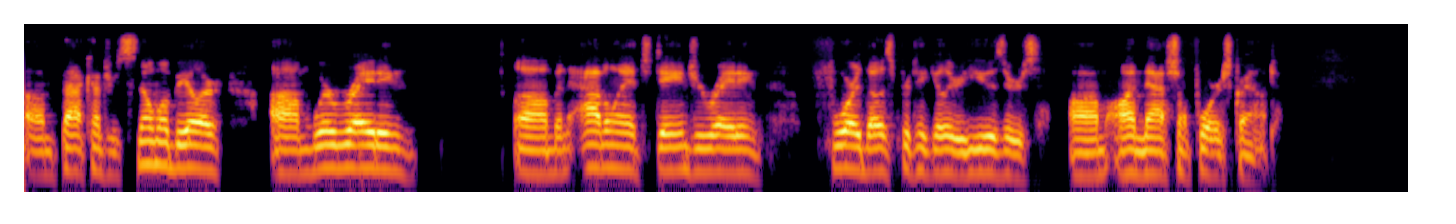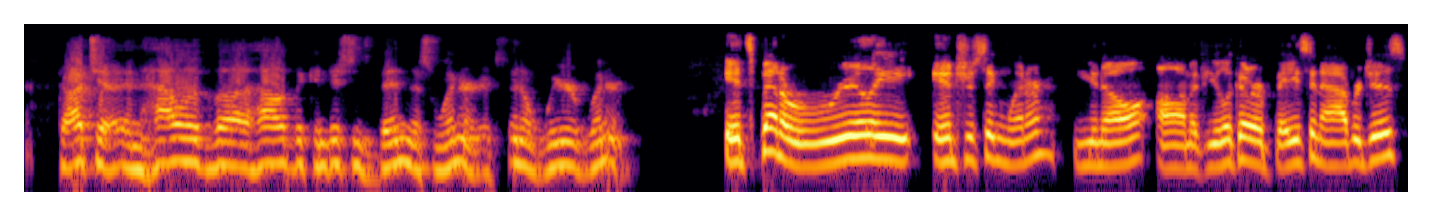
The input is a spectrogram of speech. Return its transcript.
um, backcountry snowmobiler um, we're rating um, an avalanche danger rating for those particular users um, on national forest ground Gotcha. And how have uh, how have the conditions been this winter? It's been a weird winter. It's been a really interesting winter. You know, um, if you look at our basin averages,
